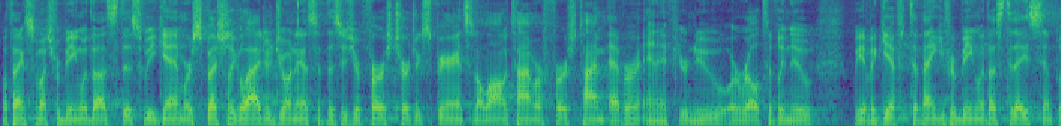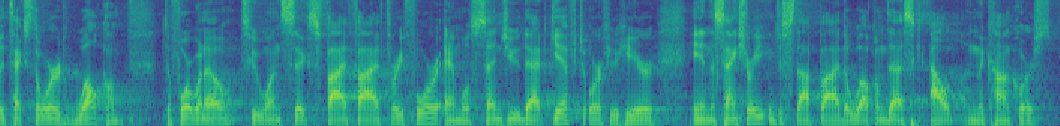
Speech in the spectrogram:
Well, thanks so much for being with us this weekend. We're especially glad you're joining us if this is your first church experience in a long time or first time ever. And if you're new or relatively new, we have a gift to thank you for being with us today. Simply text the word welcome to 410 216 5534, and we'll send you that gift. Or if you're here in the sanctuary, you can just stop by the welcome desk out in the concourse.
